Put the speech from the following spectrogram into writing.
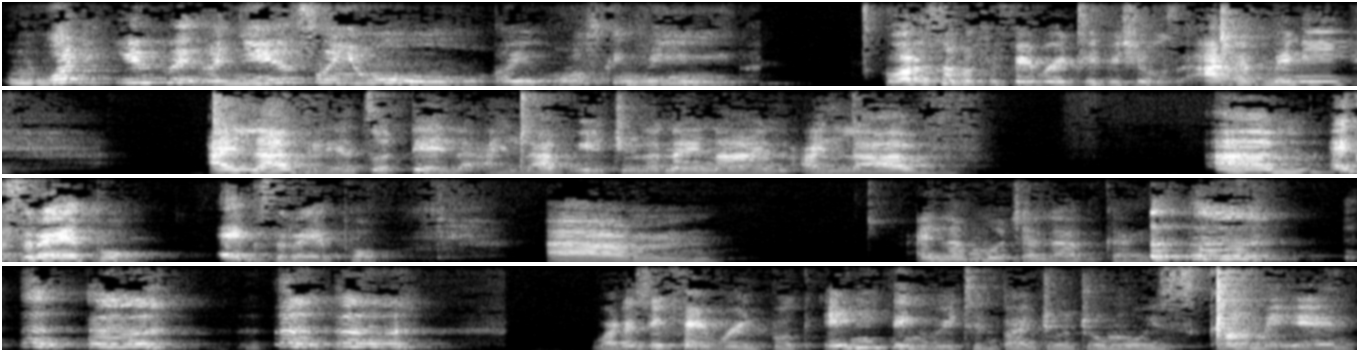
What in the yes? Are you asking me? What are some of your favorite TV shows? I have many. I love Riazzotela. I love Iyajola 99. I love um ex-repo ex-repo. Um i love moja love guys. What is your favorite book? Anything written by jojo moyes count me in.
